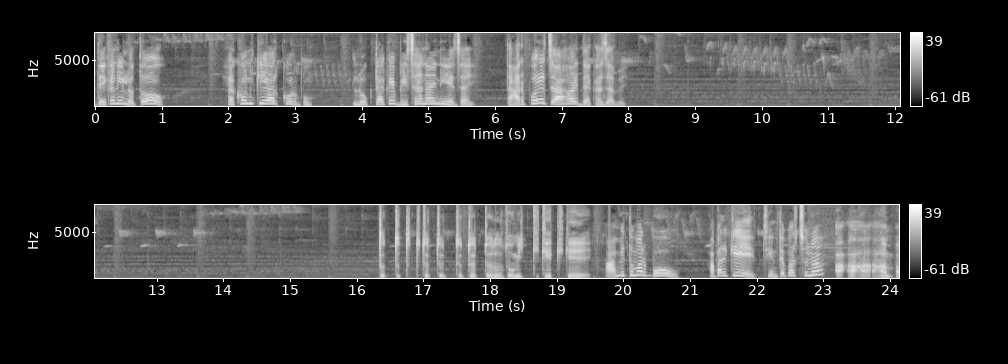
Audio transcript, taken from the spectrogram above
দেখে নিল তো। এখন কি আর করব? লোকটাকে বিছানায় নিয়ে যাই তারপরে যা হয় দেখা যাবে। তুমি কে? আমি তোমার বউ। আবার কে? চিনতে পারছ না? আম-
